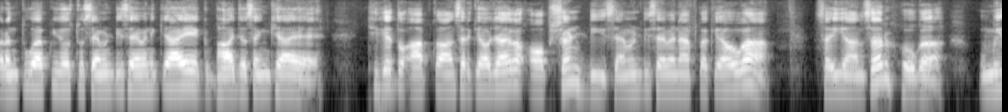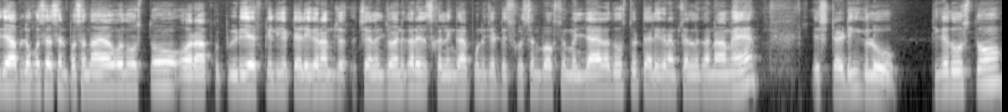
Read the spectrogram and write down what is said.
परंतु आपकी दोस्तों सेवेंटी सेवन क्या है? एक भाज्य संख्या है, ठीक है? तो आपका आंसर क्या हो जाएगा? ऑप्शन डी, सेवेंटी सेवन आपका क्या होगा? सही आंसर होगा। उम्मीद है आप लोगों को सेशन पसंद आया होगा दोस्तों, और आपको पीडीएफ के लिए टेलीग्राम चैनल ज्वाइन करें, जिसका लिंक आपको नीचे डिस्क्रिप्शन बॉक्स में मिल जाएगा दोस्तों। टेलीग्राम चैनल का नाम है स्टडी ग्लोब ठीक है दोस्तों?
